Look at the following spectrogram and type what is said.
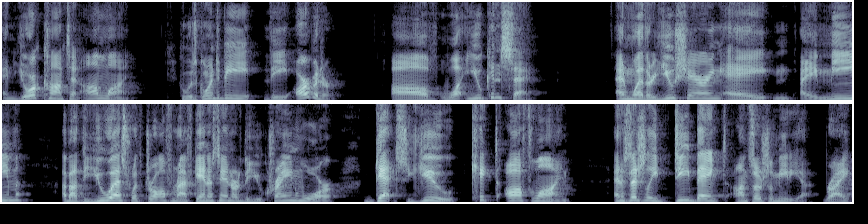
and your content online, who was going to be the arbiter of what you can say and whether you sharing a, a meme about the US withdrawal from Afghanistan or the Ukraine war gets you kicked offline and essentially debanked on social media, right?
